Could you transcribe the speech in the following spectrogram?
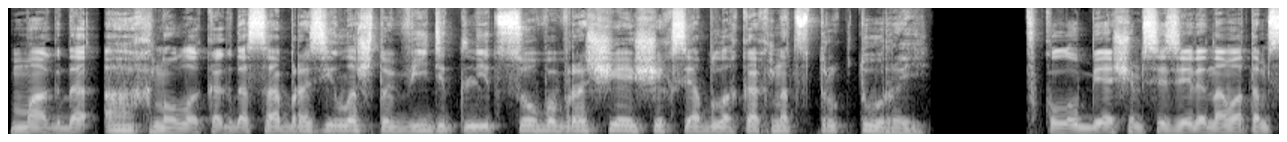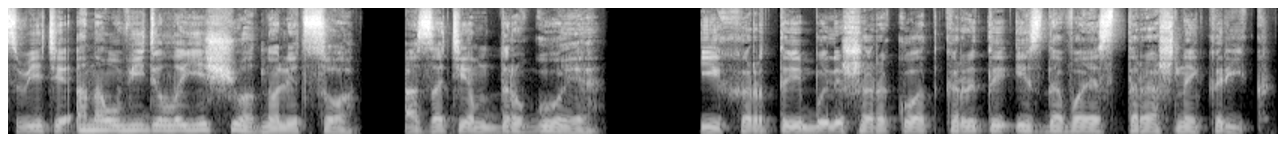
Магда ахнула, когда сообразила, что видит лицо во вращающихся облаках над структурой. В клубящемся зеленоватом свете она увидела еще одно лицо, а затем другое. Их рты были широко открыты, издавая страшный крик.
